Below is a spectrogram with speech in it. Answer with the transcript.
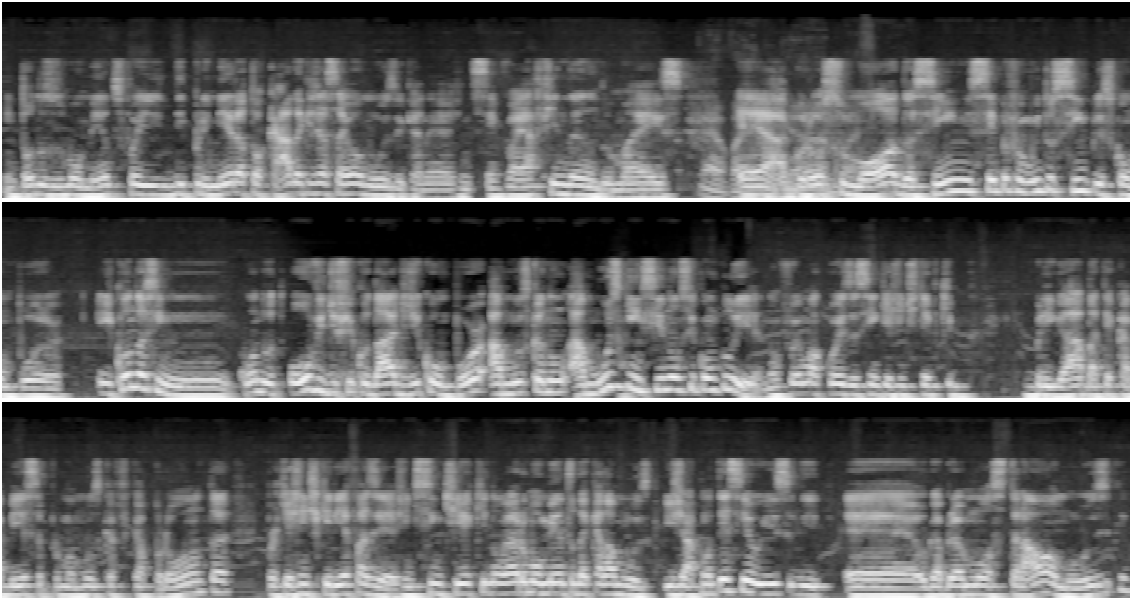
em todos os momentos, foi de primeira tocada que já saiu a música, né? A gente sempre vai afinando, mas É, vai é, a grosso modo, assim, sempre foi muito simples compor. E quando, assim, quando houve dificuldade de compor, a música, não, a música em si não se concluía. Não foi uma coisa, assim, que a gente teve que brigar, bater cabeça pra uma música ficar pronta, porque a gente queria fazer. A gente sentia que não era o momento daquela música. E já aconteceu isso de é, o Gabriel mostrar uma música,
